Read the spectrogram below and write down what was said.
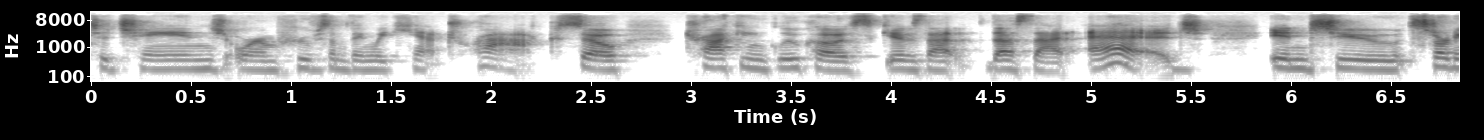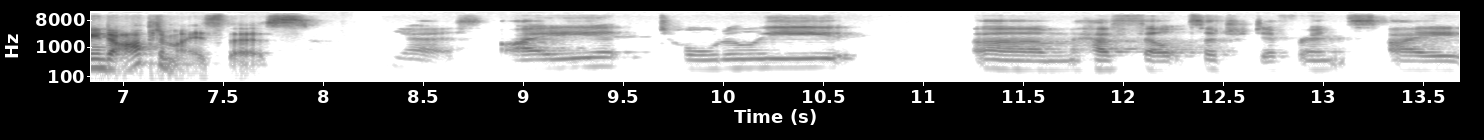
to change or improve something we can't track. So tracking glucose gives that us that edge into starting to optimize this. Yes, I totally um, have felt such a difference. I,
